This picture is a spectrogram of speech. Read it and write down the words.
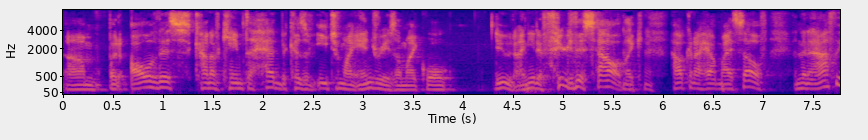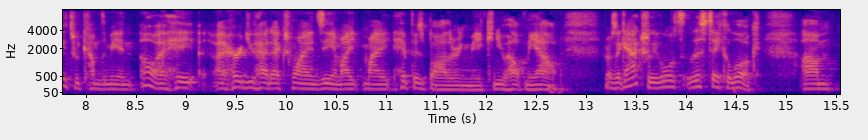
Um, but all of this kind of came to head because of each of my injuries. I'm like, well, dude, I need to figure this out. Like, how can I help myself? And then athletes would come to me and, oh, I hate, I heard you had X, Y, and Z, and my my hip is bothering me. Can you help me out? And I was like, actually, well, let's, let's take a look. Um,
